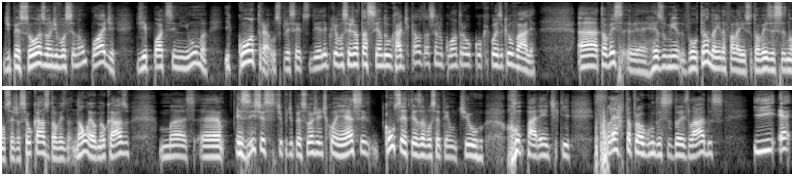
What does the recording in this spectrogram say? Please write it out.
de pessoas onde você não pode, de hipótese nenhuma, ir contra os preceitos dele, porque você já está sendo radical, está sendo contra qualquer coisa que o valha. Uh, talvez, é, resumindo, voltando ainda a falar isso, talvez esse não seja seu caso, talvez não é o meu caso, mas uh, existe esse tipo de pessoa, a gente conhece, com certeza você tem um tio ou um parente que flerta para algum desses dois lados, e é,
